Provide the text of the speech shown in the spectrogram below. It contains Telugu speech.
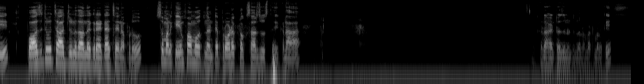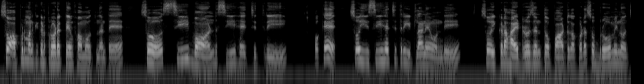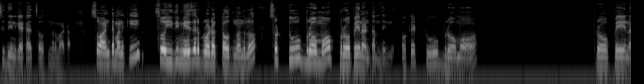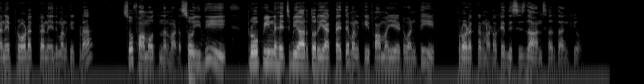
పాజిటివ్ ఛార్జ్ ఉన్న దాని దగ్గర అటాచ్ అయినప్పుడు సో మనకి ఏం ఫామ్ అవుతుందంటే ప్రోడక్ట్ ఒకసారి చూస్తే ఇక్కడ. ఇక్కడ హైడ్రోజన్ ఉంటుంది అనమాట మనకి. సో అప్పుడు మనకి ఇక్కడ ప్రోడక్ట్ ఏం ఫామ్ అవుతుందంటే so C bond CH three okay so ఈ సిహెచ్ త్రీ ఇట్లానే ఉండి సో ఇక్కడ హైడ్రోజన్తో పాటుగా కూడా సో బ్రోమిన్ వచ్చి దీనికి అటాచ్ అవుతుంది అనమాట సో అంటే మనకి సో ఇది మేజర్ ప్రోడక్ట్ అవుతుంది అందులో. సో టూ బ్రోమో ప్రోపేన్ అంటాం దీన్ని. ఓకే? టూ బ్రోమో ప్రోపేన్ అనే ప్రోడక్ట్ అనేది మనకి ఇక్కడ సో ఫామ్ అవుతుంది అనమాట సో ఇది ప్రోపీన్ హెచ్బిఆర్తో రియాక్ట్ అయితే మనకి ఫామ్ అయ్యేటువంటి ప్రోడక్ట్ అనమాట okay? This is the answer. Thank you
